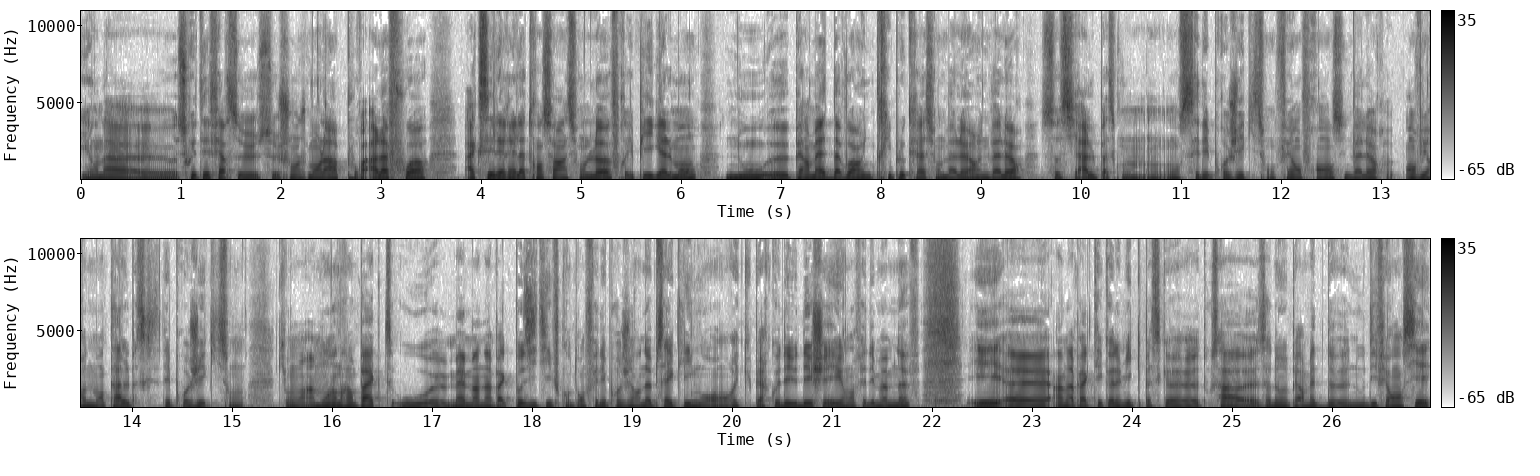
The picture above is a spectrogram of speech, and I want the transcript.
et on a euh, souhaité faire ce, changement-là pour à la fois accélérer la transformation de l'offre et puis également nous euh, permettre d'avoir une triple création de valeur, une valeur sociale parce qu'on sait des projets qui sont faits en France, une valeur environnementale parce que c'est des projets qui sont qui ont un moindre impact ou même un impact positif quand on fait des projets en upcycling, on, on récupère que des déchets et on fait des meubles neufs, et euh, un impact économique parce que tout ça, euh, ça doit nous permettre de nous différencier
